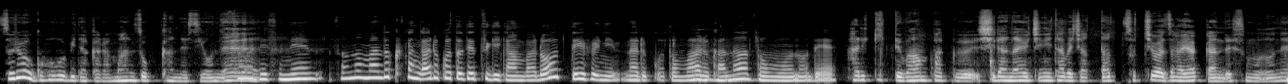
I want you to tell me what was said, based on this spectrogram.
それはご褒美だから満足感ですよね。そうですね。その満足感があることで次頑張ろうっていうふうになることもあるかなと思うので。うん、張り切ってワンパック知らないうちに食べちゃった。そっちは罪悪感ですものね。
